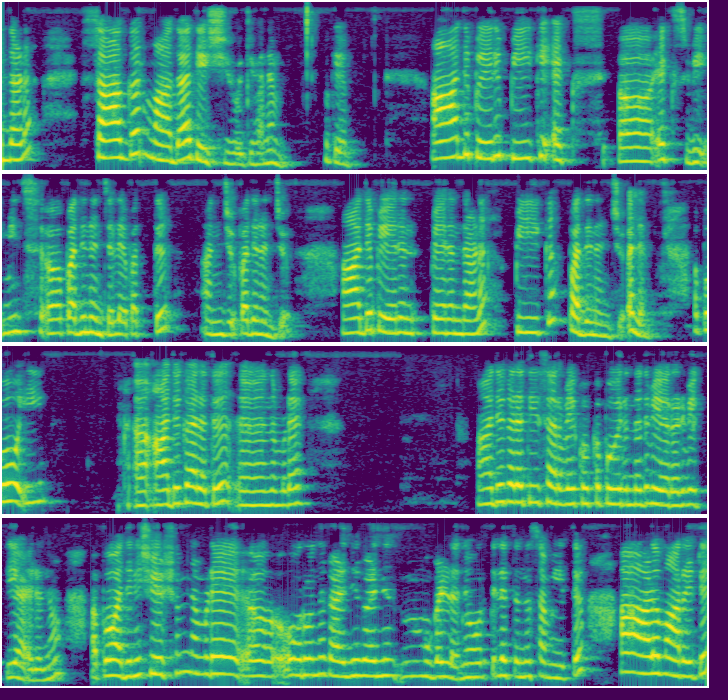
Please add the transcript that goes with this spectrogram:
എന്താണ്? സാഗർ മാത ദേശീയോദ്യാനം. ഓക്കെ ആദ്യ പേര് P K X X V means പതിനഞ്ച് അല്ലേ? പത്ത് അഞ്ച് പതിനഞ്ച്. ആദ്യ പേര് പേരെന്താണ്? പീക്ക് പതിനഞ്ച് അല്ലേ? അപ്പോൾ ഈ ആദ്യകാലത്ത് നമ്മുടെ ആദ്യകാലത്ത് ഈ സർവേക്കൊക്കെ പോയിരുന്നത് വേറൊരു വ്യക്തിയായിരുന്നു. അപ്പോൾ അതിനുശേഷം നമ്മുടെ ഓരോന്ന് കഴിഞ്ഞ് കഴിഞ്ഞ് മുകളിൽ നോർത്തിലെത്തുന്ന സമയത്ത് ആ ആൾ മാറിയിട്ട്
